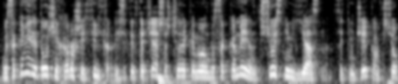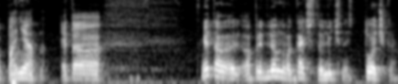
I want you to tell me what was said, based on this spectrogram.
высокомерие это очень хороший фильтр. Если ты встречаешься с человеком и он высокомерен, все с ним ясно, с этим человеком все понятно. Это это определенного качества личность. Точка.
